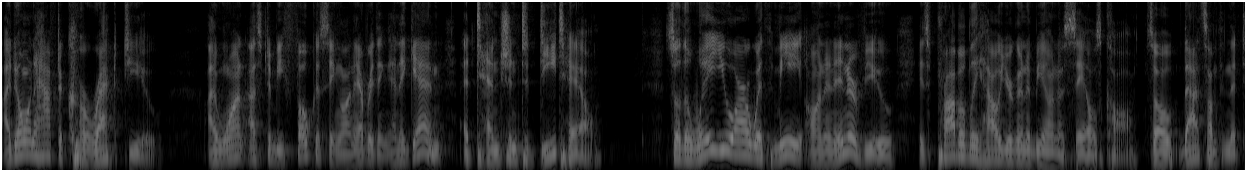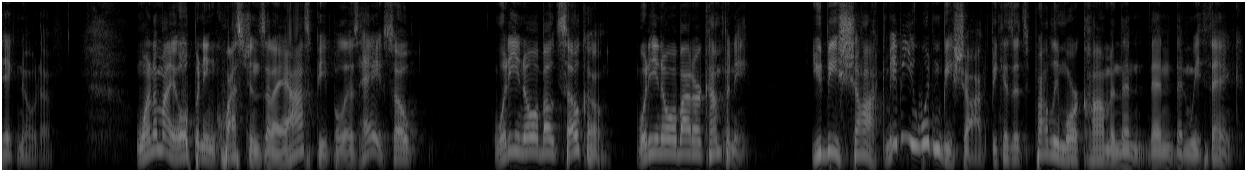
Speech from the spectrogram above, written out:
I don't want to have to correct you. I want us to be focusing on everything. And again, attention to detail. So the way you are with me on an interview is probably how you're going to be on a sales call. So that's something to take note of. One of my opening questions that I ask people is, "Hey, so what do you know about SOCO? What do you know about our company?" You'd be shocked. Maybe you wouldn't be shocked because it's probably more common than than than we think.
